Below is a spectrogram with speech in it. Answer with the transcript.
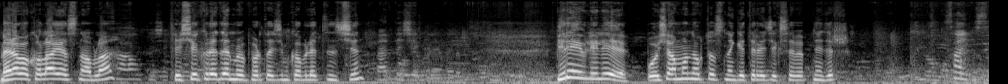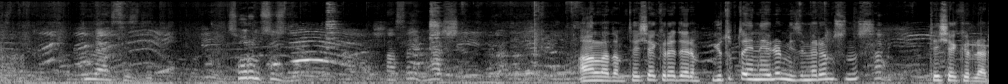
Merhaba kolay gelsin abla. Teşekkür, Teşekkür ederim röportajımı kabul ettiğiniz için. Ben teşekkür ederim. Bir evliliği boşanma noktasına getirecek sebep nedir? Saygısızlık, güvensizlik, sorumsuzluk, sayayım her şey. Anladım. Teşekkür ederim. YouTube'da yayınlayabilir mi? İzin veriyor musunuz? Tabii ki. Teşekkürler.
